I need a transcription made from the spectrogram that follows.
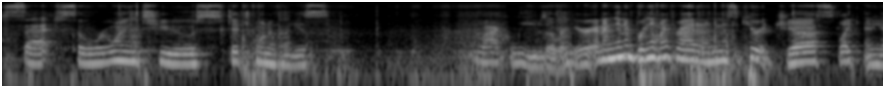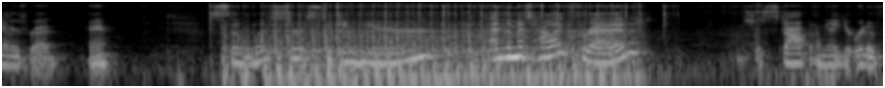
set. So we're going to stitch one of these black leaves over here. And I'm gonna bring up my thread and I'm gonna secure it just like any other thread, okay? So let's start stitching here. And the metallic thread, let's just stop I'm gonna get rid of,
